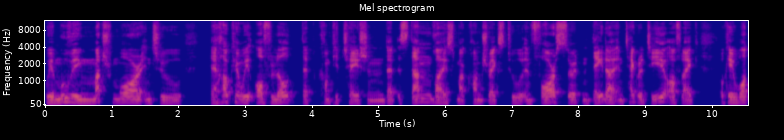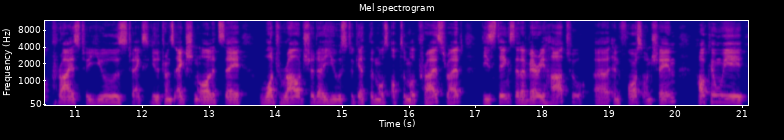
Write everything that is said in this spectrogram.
we're moving much more into uh, how can we offload that computation that is done by smart contracts to enforce certain data integrity of like, okay, what price to use to execute a transaction, or let's say, what route should I use to get the most optimal price, right? These things that are very hard to uh, enforce on chain. How can we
